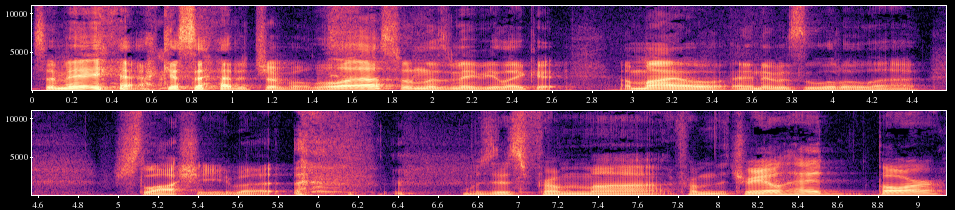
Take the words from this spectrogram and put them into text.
So maybe yeah, I guess I had a triple. The last one was maybe like a, a mile, and it was a little uh, sloshy, but Was this from uh, from the Trailhead bar?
